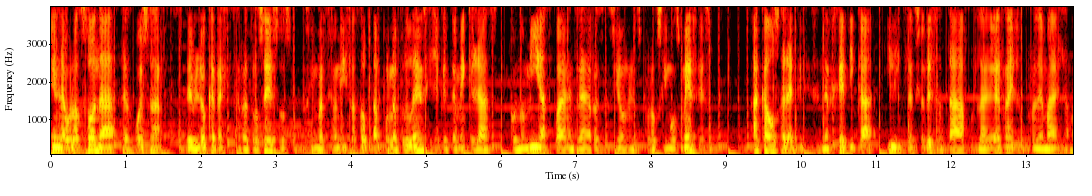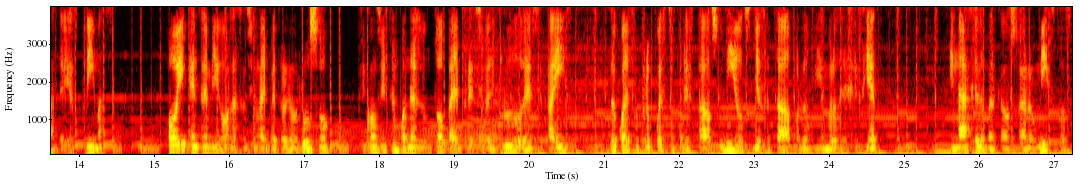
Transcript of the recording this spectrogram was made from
En la eurozona, las bolsas de bloque registran retrocesos. Los inversionistas optan por la prudencia ya que temen que las economías puedan entrar en recesión en los próximos meses a causa de la crisis energética y la inflación desatada por la guerra y los problemas de las materias primas. Hoy entra en vigor la sanción al petróleo ruso, que consiste en ponerle un tope al precio del crudo de ese país, lo cual fue propuesto por Estados Unidos y aceptado por los miembros del G7. En Asia los mercados cerraron mixtos.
